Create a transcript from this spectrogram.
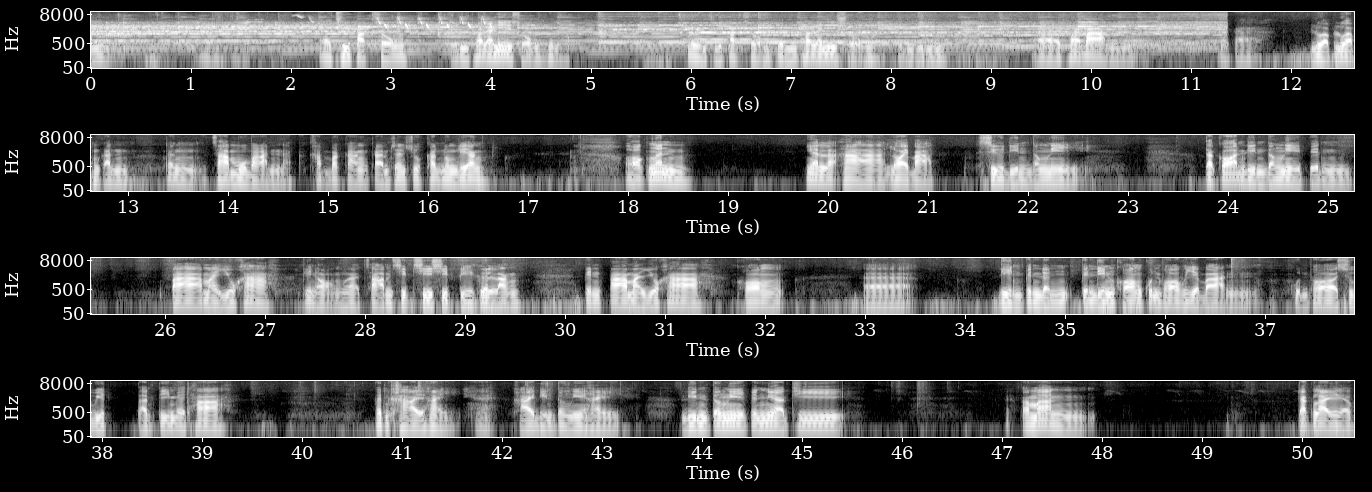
ที่พักสงเป็นธรณีสงพี่น้องเมือนที่พักสงเป็นธรณีสงเป็นดินเอ่อท่าบ้านแล้วก็รวบรวมกัน ทั้งสามหมู่บ้านคำประกังการสันสุขคำนงเลียง ออกเงินเงินละหาร้อยบาทซื้อดินตรงนี้ ตะกอนดินตรงนี้เป็นปลาไม้ยูคาพี่น้องเมื่อสามสิบสี่สิบปีขึ้นหลัง เป็นปลาไม้ยูคา ของอดินเป็นดินเป็นดินของคุณพ่อพยาบาล คุณพ่อสุวิทย์ตันติเมธาเป็นขายให้ขายดินตรงนี้ให้ดินตรงนี้เป็นเนี่ยที่ประมาณจักไรแล้ว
